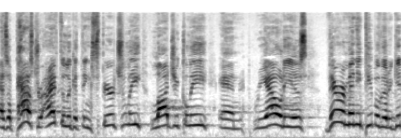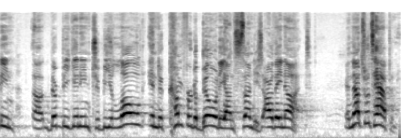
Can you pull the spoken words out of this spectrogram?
as a pastor, I have to look at things spiritually, logically, and reality is there are many people that are getting, uh, they're beginning to be lulled into comfortability on Sundays, are they not? And that's what's happening.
